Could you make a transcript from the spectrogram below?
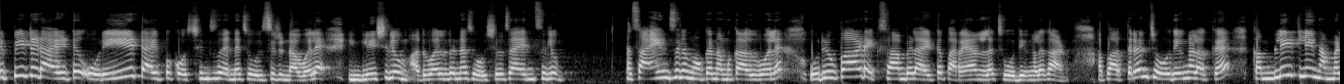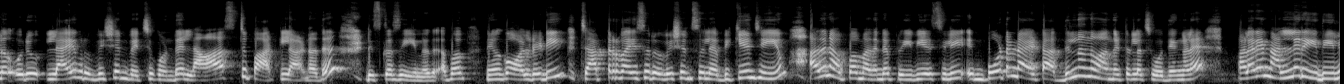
റിപ്പീറ്റഡ് ആയിട്ട് ഒരേ ടൈപ്പ് ക്വസ്റ്റ്യൻസ് തന്നെ ചോദിച്ചിട്ടുണ്ടാവും അല്ലെ? ഇംഗ്ലീഷിലും അതുപോലെ തന്നെ സോഷ്യൽ സയൻസിലും സയൻസിലും ഒക്കെ നമുക്ക് അതുപോലെ ഒരുപാട് എക്സാമ്പിൾ ആയിട്ട് പറയാനുള്ള ചോദ്യങ്ങൾ കാണും. അപ്പൊ അത്തരം ചോദ്യങ്ങളൊക്കെ കംപ്ലീറ്റ്ലി നമ്മൾ ഒരു ലൈവ് റിവിഷൻ വെച്ചുകൊണ്ട് ലാസ്റ്റ് പാർട്ടിലാണ് അത് ഡിസ്കസ് ചെയ്യുന്നത്. അപ്പം നിങ്ങൾക്ക് ഓൾറെഡി ചാപ്റ്റർ വൈസ് റിവിഷൻസ് ലഭിക്കുകയും ചെയ്യും. അതിനൊപ്പം അതിന്റെ പ്രീവിയസ്ലി ഇമ്പോർട്ടന്റ് ആയിട്ട് അതിൽ നിന്ന് വന്നിട്ടുള്ള ചോദ്യങ്ങളെ വളരെ നല്ല രീതിയിൽ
